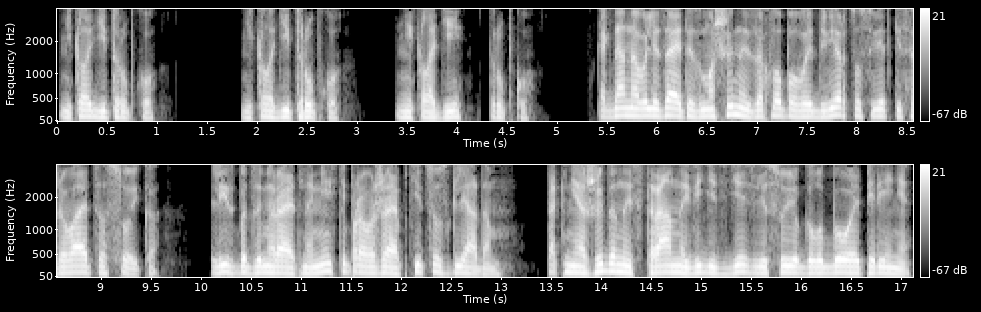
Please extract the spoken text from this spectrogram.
Не клади трубку. Не клади трубку. Не клади трубку. Когда она вылезает из машины и захлопывает дверцу, с ветки срывается сойка. Лизбет замирает на месте, провожая птицу взглядом. Так неожиданно и странно видеть здесь в лесу ее голубое оперение.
